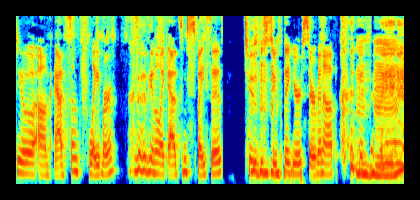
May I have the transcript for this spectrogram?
to um, add some flavor. So, it's going to like add some spices to the soup that you're serving up. Mm-hmm.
